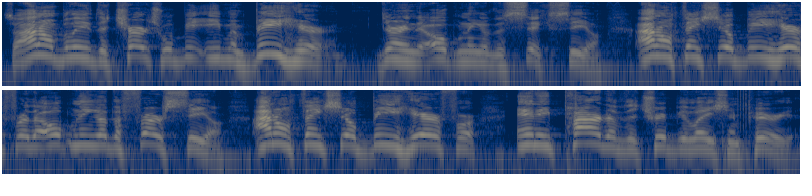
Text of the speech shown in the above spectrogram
So I don't believe the church will be, even be here during the opening of the sixth seal. I don't think she'll be here for the opening of the first seal. I don't think she'll be here for any part of the tribulation period.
